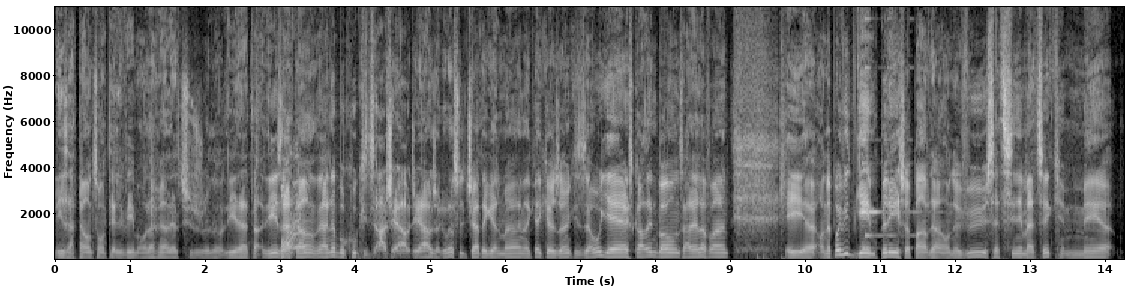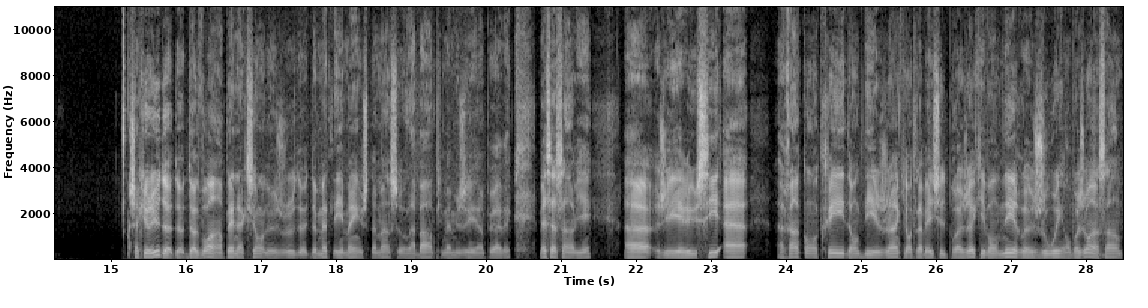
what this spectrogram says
Les attentes sont élevées, mon Laurent, là-dessus, jeu-là. Les, les attentes, il y en a beaucoup qui disent Ah, j'ai hâte, j'ai hâte. Je regarde sur le chat également. Il y en a quelques-uns qui disent Oh, yeah, and Bones, ça a la fun. Et euh, on n'a pas vu de gameplay, cependant. On a vu cette cinématique, mais euh, je suis curieux de, de, le voir en pleine action, le jeu, de, de, mettre les mains justement sur la barre puis m'amuser un peu avec. Mais ça s'en vient. Euh, j'ai réussi à rencontrer donc des gens qui ont travaillé sur le projet, qui vont venir jouer. On va jouer ensemble.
